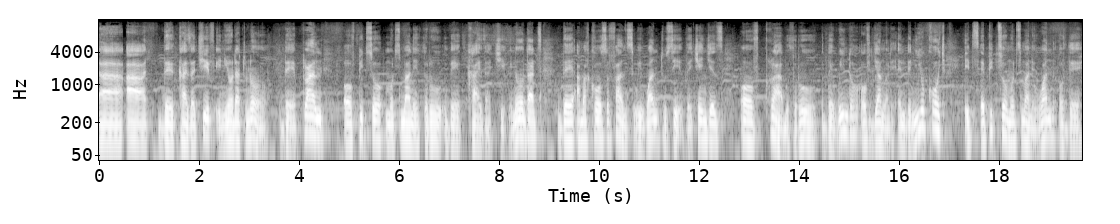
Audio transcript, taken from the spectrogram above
uh, at the Kaizer Chief in order to know the plan of Pitso Mosimane through the Kaizer Chief. We know that the Amakos fans, we want to see the changes of club through the window of January. And the new coach, it's a Pitso Mosimane, one of the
